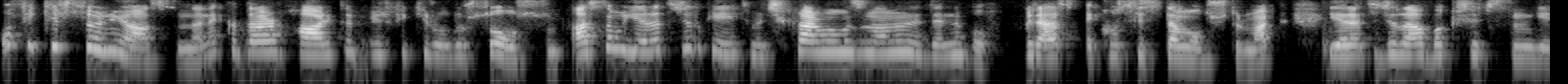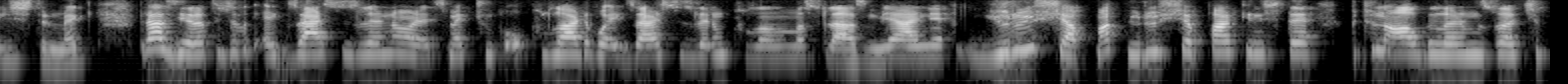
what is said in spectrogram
o fikir sönüyor aslında. Ne kadar harika bir fikir olursa olsun. Aslında bu yaratıcılık eğitimi çıkarmamızın ana nedeni bu. Biraz ekosistem oluşturmak, yaratıcılığa bakış açısını geliştirmek, biraz yaratıcılık egzersizlerini öğretmek. Çünkü okullarda bu egzersizlerin kullanılması lazım. Yani yürüyüş yapmak, yürüyüş yaparken işte bütün algılarımızı açıp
